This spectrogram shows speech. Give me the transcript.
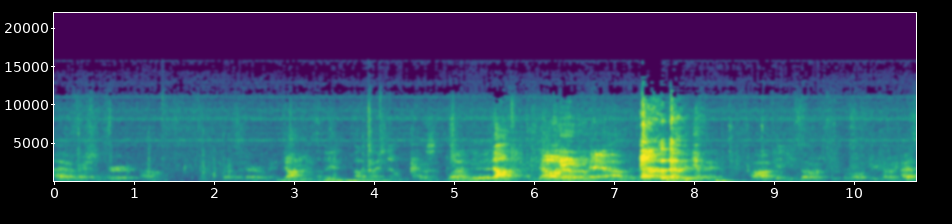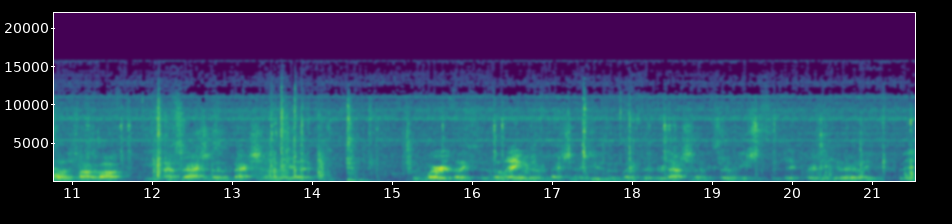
I have a question for, um, Professor Donna, other, other guys, no. What? Donna. No, no, okay, um, Yeah. uh, thank you so much for, for both of you coming. I just wanted to talk about the abstraction of affection the way that the word, like, the, language of affection are used, with, like, the production of extermination, particularly within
